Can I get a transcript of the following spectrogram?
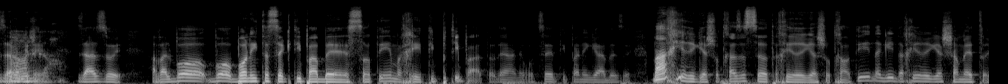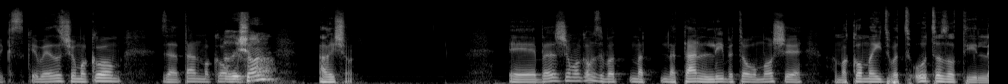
זה ממש ככה. זה הזוי. אבל בוא, בוא, בוא נתעסק טיפה בסרטים, אחי, טיפ טיפה, אתה יודע, אני רוצה טיפה ניגע בזה. מה הכי ריגש אותך? איזה סרט הכי ריגש אותך? אותי, נגיד, הכי ריגש המטריקס, כי באיזשהו מקום זה נתן מקום... הראשון? הראשון. אה, באיזשהו מקום זה נתן לי בתור משה, המקום ההתבטאות הזאת ל...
